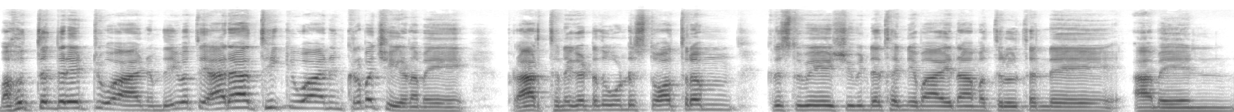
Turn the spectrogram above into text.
മഹത്വം കരേറ്റുവാനും ദൈവത്തെ ആരാധിക്കുവാനും കൃപ ചെയ്യണമേ. പ്രാർത്ഥന കേട്ടതുകൊണ്ട് സ്തോത്രം. ക്രിസ്തുവേശുവിന്റെ ധന്യമായ നാമത്തിൽ തന്നെ. ആമേൻ.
